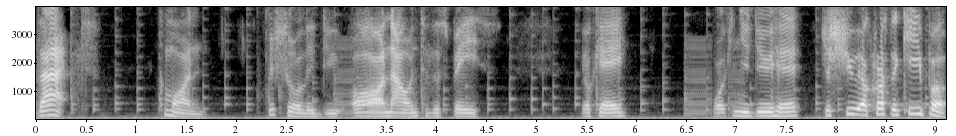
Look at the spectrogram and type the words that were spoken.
that? Come on. Just surely do. Oh, now into the space. Okay. What can you do here? Just shoot across the keeper.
